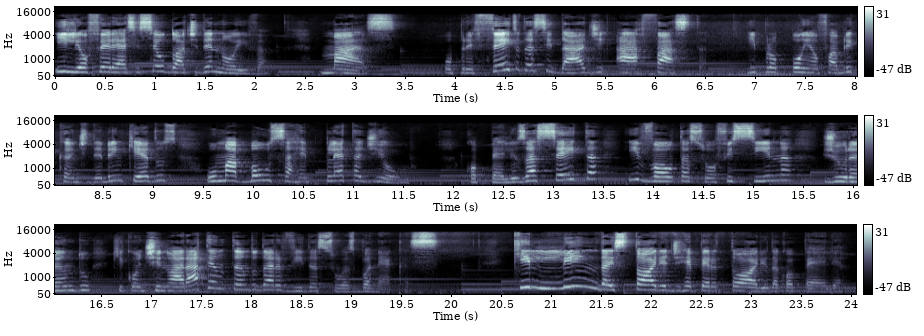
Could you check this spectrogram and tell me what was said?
e lhe oferece seu dote de noiva. Mas o prefeito da cidade a afasta e propõe ao fabricante de brinquedos uma bolsa repleta de ouro. Copélios aceita e volta à sua oficina, jurando que continuará tentando dar vida às suas bonecas. Que linda história de repertório da Copélia!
